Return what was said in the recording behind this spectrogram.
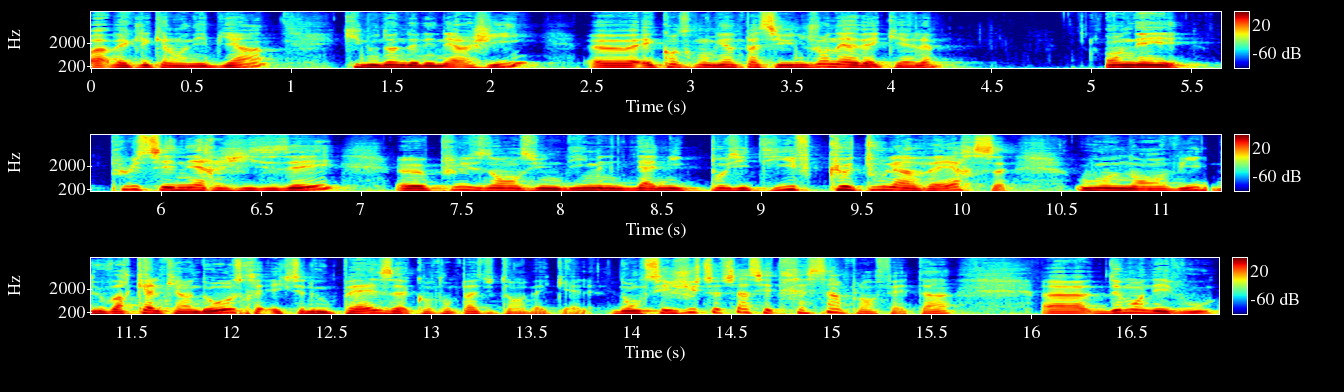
avec lesquelles on est bien, qui nous donnent de l'énergie, et quand on vient de passer une journée avec elles, on est plus énergisé, euh, plus dans une dynamique positive que tout l'inverse, où on a envie de voir quelqu'un d'autre et que ça nous pèse quand on passe du temps avec elle. Donc c'est juste ça, c'est très simple en fait. Hein. Euh, demandez-vous,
